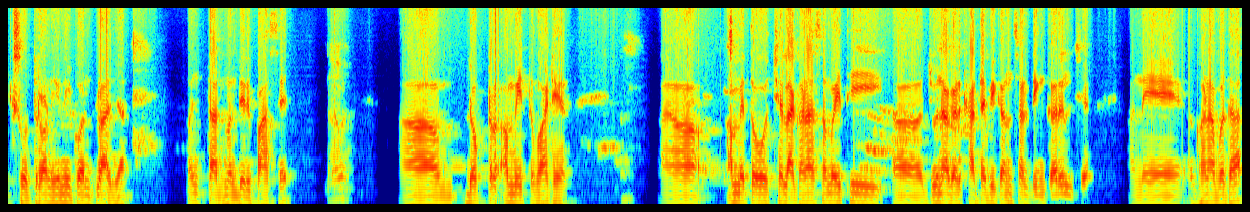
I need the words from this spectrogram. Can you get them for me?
એકસો ત્રણ યુનિકોર્ન પ્લાઝા પંચનાથ મંદિર પાસે. ડોક્ટર અમિત વાઢેર. અમે તો છેલ્લા ઘણા સમયથી જુનાગઢ ખાતે બી કન્સલ્ટિંગ કરેલ છે અને ઘણા બધા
